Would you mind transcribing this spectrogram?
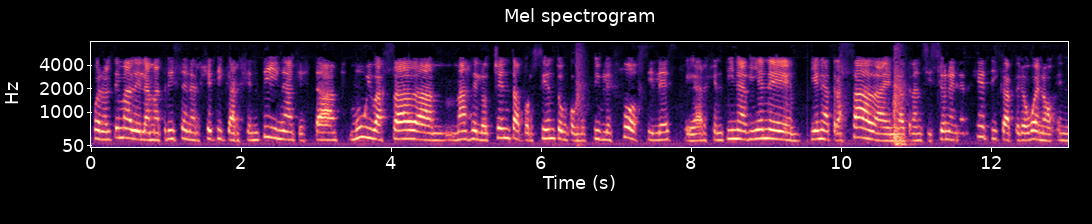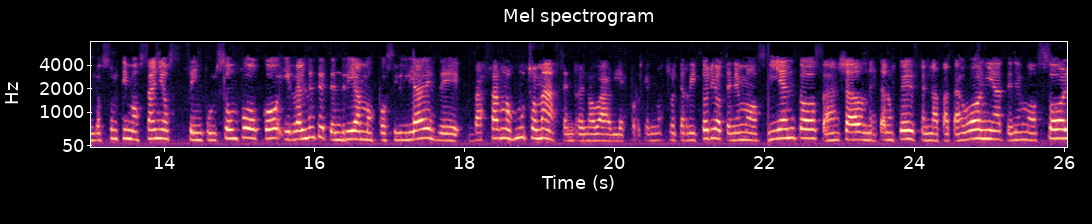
Bueno, el tema de la matriz energética argentina, que está muy basada, más de lo 80% en combustibles fósiles. Eh, Argentina viene, viene atrasada en la transición energética, pero bueno, en los últimos años se impulsó un poco y realmente tendríamos posibilidades de basarnos mucho más en renovables, porque en nuestro territorio tenemos vientos, allá donde están ustedes en la Patagonia, tenemos sol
